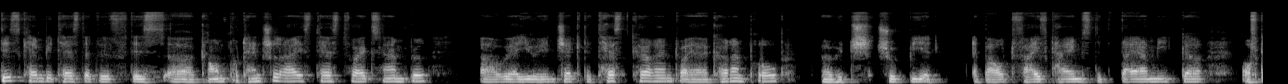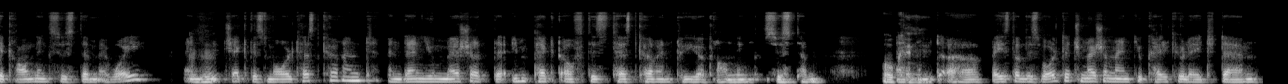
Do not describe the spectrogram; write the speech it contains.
this can be tested with this uh, ground potential rise test, for example, uh, where you inject a test current via a current probe, uh, which should be at about five times the diameter of the grounding system away and you check the small test current, and then you measure the impact of this test current to your grounding system. Okay. And uh, based on this voltage measurement, you calculate then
